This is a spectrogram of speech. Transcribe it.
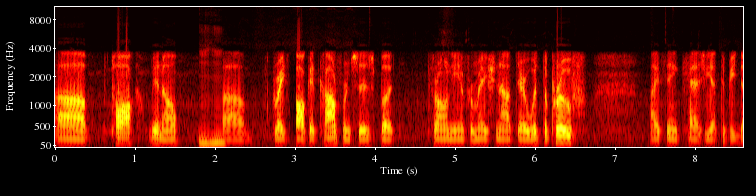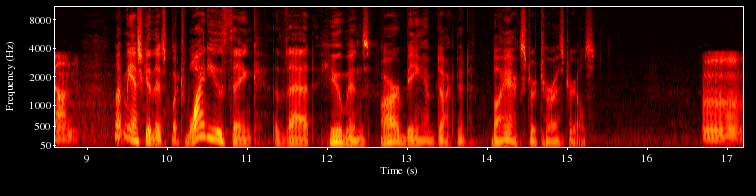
Uh, talk, you know, mm-hmm. uh, great talk at conferences, but throwing the information out there with the proof, I think, has yet to be done. Let me ask you this, Butch. Why do you think that humans are being abducted by extraterrestrials? Mm.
